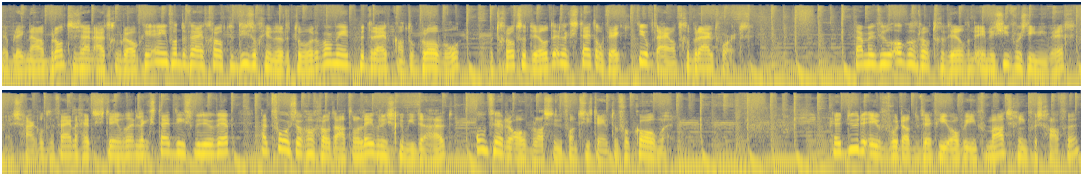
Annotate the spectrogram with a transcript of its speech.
Er bleek nou een brand te zijn uitgebroken in een van de vijf grote dieselgeneratoren waarmee het bedrijf Canto Global het grootste deel de elektriciteit opwekt die op het eiland gebruikt wordt. Daarmee viel ook een groot gedeelte van de energievoorziening weg en schakelt het veiligheidssysteem van elektriciteitsdistributeur Web uit voorzorg een groot aantal leveringsgebieden uit om verder overbelasting van het systeem te voorkomen. Het duurde even voordat het web hierover informatie ging verschaffen,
